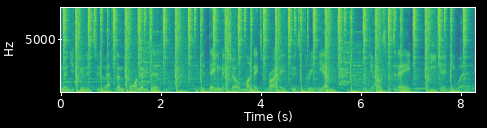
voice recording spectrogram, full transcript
afternoon, you're tuned into FM4 Unlimited, your daily mix show, Monday to Friday, 2 to 3 p.m. With your host for today, DJ Beware.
